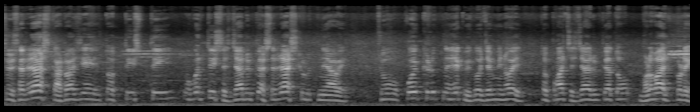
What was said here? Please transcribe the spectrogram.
જો સરેરાશ કાઢવા જઈએ તો ત્રીસથી ઓગણત્રીસ હજાર રૂપિયા સરેરાશ ખેડૂતને આવે. જો કોઈ ખેડૂતને એક વીઘો જમીન હોય તો પાંચ હજાર રૂપિયા તો મળવા જ પડે.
